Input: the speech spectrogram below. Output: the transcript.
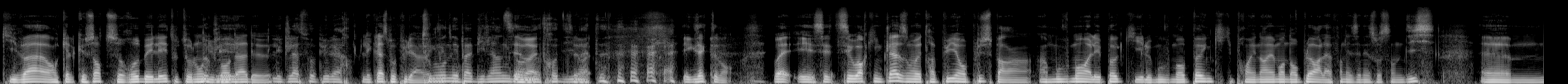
qui va en quelque sorte se rebeller tout au long Donc du les- mandat de Les classes populaires. les classes populaires. Tout le monde n'est pas bilingue dans vrai, notre audimat. Exactement. Ouais, et ces, ces working class vont être appuyés en plus par un, un mouvement à l'époque qui est le mouvement punk qui prend énormément d'ampleur à la fin des années 70. Euh,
